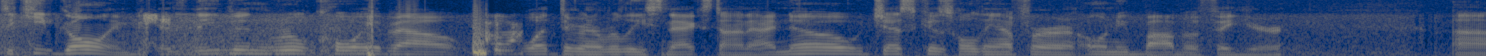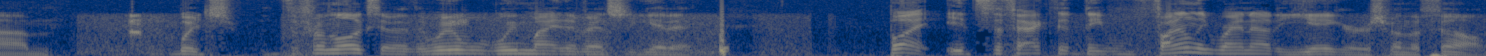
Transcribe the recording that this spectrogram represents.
to keep going because they've been real coy about what they're going to release next on it. I know Jessica's holding out for an Onibaba figure, um, which from the looks of it, we, we might eventually get it. But it's the fact that they finally ran out of Jaegers from the film.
